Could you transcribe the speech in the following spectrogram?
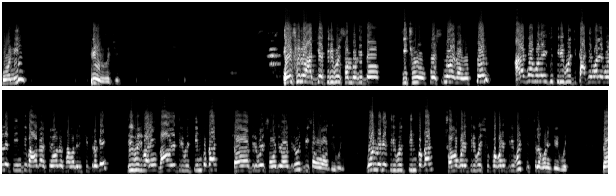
কোণী ত্রিভুজ। এই ছিল আজকে ত্রিভুজ সম্পর্কিত কিছু প্রশ্ন এবং উত্তর। আরেকবার বলে দিচ্ছি, ত্রিভুজ কাকে বলে? বলে তিনটি বাহুদার সীমান্ত সামান্তরিক চিত্রকে ত্রিভুজ বলে বাহুদের ত্রিভুজ তিন প্রকার, সমবাহু ত্রিভুজ সমদ্বিবাহু ত্রিভুজ বিষমবাহু ত্রিভুজ। কোন ভেদে ত্রিভুজ তিন প্রকার? সমকোণী ত্রিভুজ, সূক্ষ্মকোণী ত্রিভুজ, স্থূলকোণী ত্রিভুজ। তো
